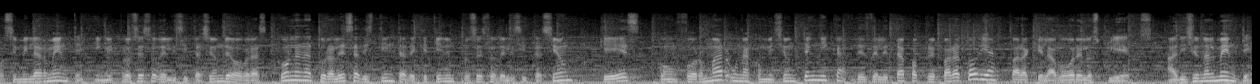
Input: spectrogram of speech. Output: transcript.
o similarmente, en el proceso de licitación de obras, con la naturaleza distinta de que tiene un proceso de licitación, que es conformar una comisión técnica desde la etapa preparatoria para que elabore los pliegos. Adicionalmente,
